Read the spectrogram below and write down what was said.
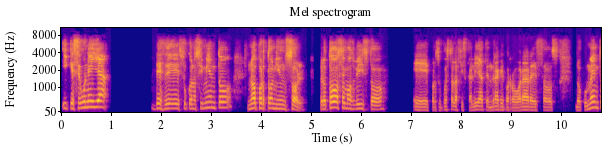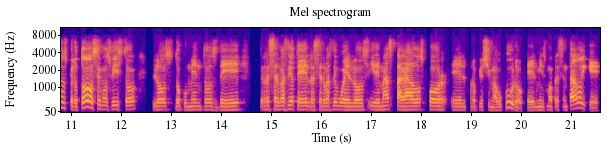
y que según ella, desde su conocimiento, no aportó ni un sol. Pero todos hemos visto eh, por supuesto, la Fiscalía tendrá que corroborar esos documentos, pero todos hemos visto los documentos de reservas de hotel, reservas de vuelos y demás pagados por el propio Shimabukuro, que él mismo ha presentado y que,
